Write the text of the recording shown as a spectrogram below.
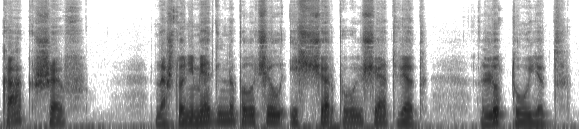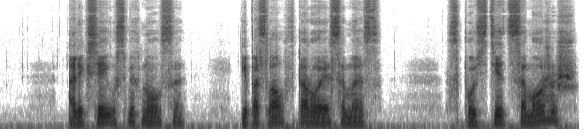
"Как шеф? на что немедленно получил исчерпывающий ответ: лютует. Алексей усмехнулся и послал второй СМС: "Спуститься можешь?"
